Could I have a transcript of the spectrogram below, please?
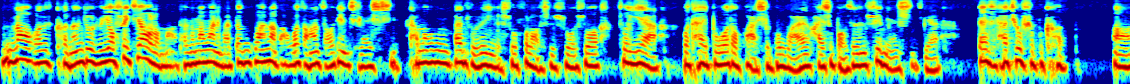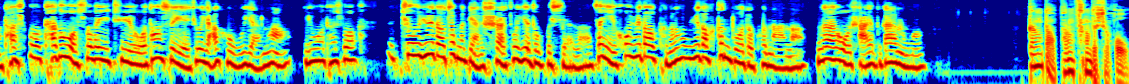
闹，呃，可能就是要睡觉了嘛。他说：“妈妈，你把灯关了吧，我早上早点起来洗。”他们班主任也说，副老师说，说作业啊不太多的话写不完，还是保证睡眠时间。但是他就是不肯。啊，他说他跟我说了一句，我当时也就哑口无言了，因为他说就遇到这么点事儿，作业都不写了，在以后遇到可能遇到更多的困难了，那我啥也不干了吗？刚到方舱的时候，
